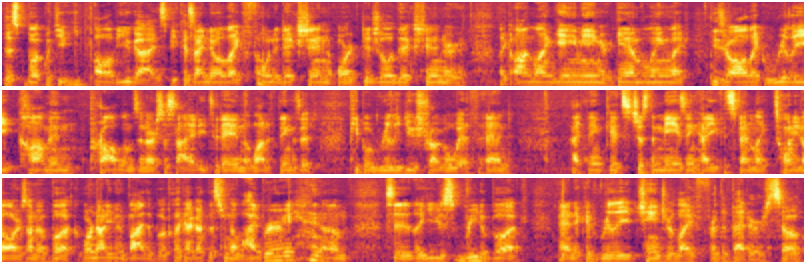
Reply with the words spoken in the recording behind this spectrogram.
this book with you, all of you guys, because I know like phone addiction or digital addiction or like online gaming or gambling, like these are all like really common problems in our society today and a lot of things that people really do struggle with. And I think it's just amazing how you could spend like $20 on a book or not even buy the book. Like I got this from the library. um, so like you just read a book and it could really change your life for the better. So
